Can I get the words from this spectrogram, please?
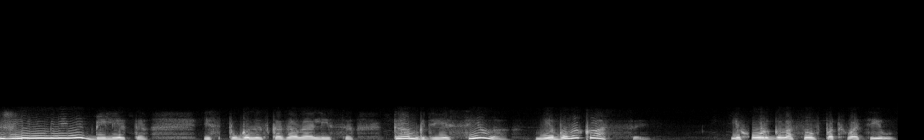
сожалению, у меня нет билета», — испуганно сказала Алиса. «Там, где я села, не было кассы». И хор голосов подхватил.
